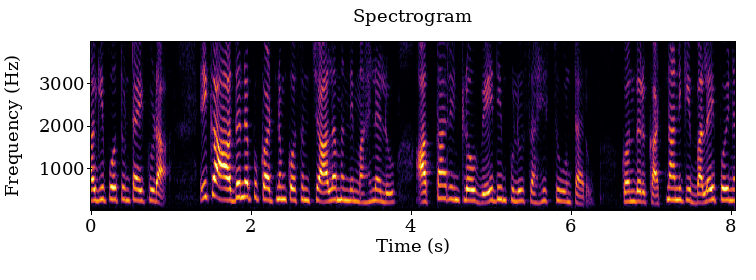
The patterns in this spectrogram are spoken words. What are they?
ఆగిపోతుంటాయి కూడా. ఇక అదనపు కట్నం కోసం చాలామంది మహిళలు అత్తారింట్లో వేధింపులు సహిస్తూ ఉంటారు. కొందరు కట్నానికి బలైపోయిన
